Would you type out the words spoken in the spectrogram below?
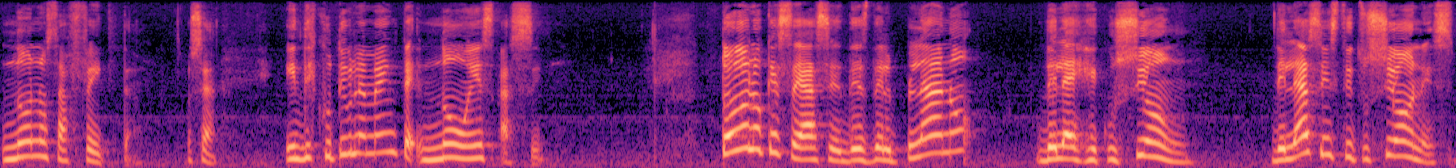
no nos afecta. O sea, indiscutiblemente no es así. Todo lo que se hace desde el plano de la ejecución de las instituciones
